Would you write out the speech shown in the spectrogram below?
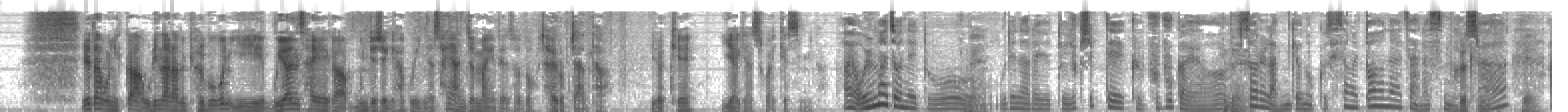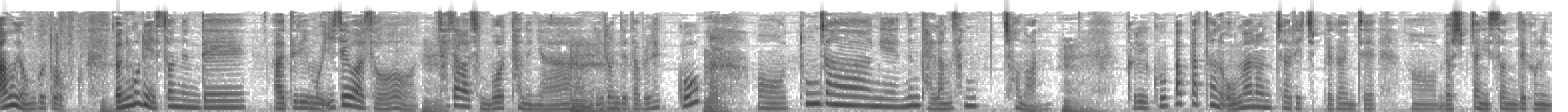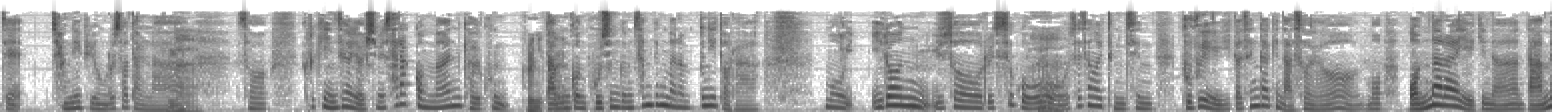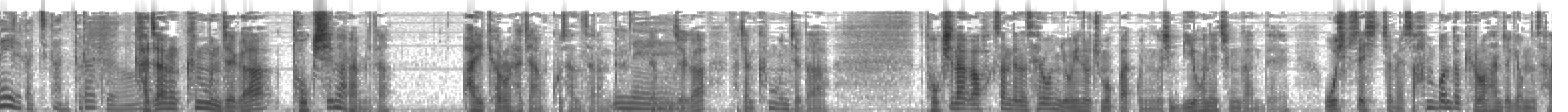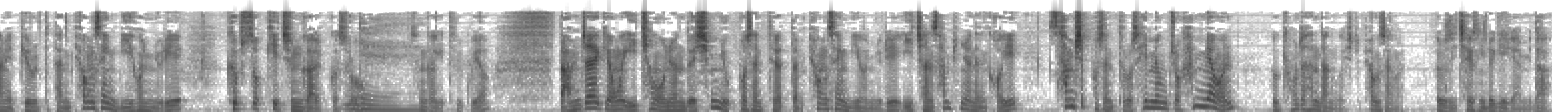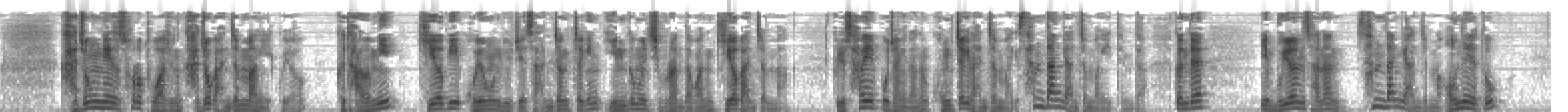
이러다 보니까 우리나라도 결국은 이 무연 사회가 문제 제기하고 있는 사회 안전망에 대해서도 자유롭지 않다. 이렇게 이야기할 수가 있겠습니다. 아, 얼마 전에도 네. 우리나라에 또 60대 그 부부가요. 네. 유서를 남겨놓고 세상을 떠나지 않았습니까? 네. 아무 연고도 없고. 음. 연고는 있었는데 아들이 뭐 이제 와서 음. 찾아가서 무엇 하느냐 음. 이런 대답을 했고 네. 어, 통장에는 달랑 3천 원. 음. 그리고 빳빳한 5만 원짜리 지폐가 이제 어, 몇십 장 있었는데 그거는 이제 장례 비용으로 써달라. 네. 그래서 그렇게 인생을 열심히 살았건만 결국 그러니까요. 남은 건 보증금 300만 원 뿐이더라. 뭐 이런 유서를 쓰고 네. 세상을 등진 부부의 얘기가 생각이 나서요. 뭐 먼 나라 얘기나 남의 일 같지가 않더라고요. 가장 큰 문제가 독신화랍니다. 아예 결혼하지 않고 산 사람들. 네. 문제가 가장 큰 문제다. 독신화가 확산되는 새로운 요인으로 주목받고 있는 것이 미혼의 증가인데 50세 시점에서 한 번도 결혼한 적이 없는 사람의 비율을 뜻하는 평생 미혼율이 급속히 증가할 것으로 네. 생각이 들고요. 남자의 경우 2005년도에 16%였던 평생 미혼율이 2030년에는 거의 30%로 3명 중 1명은 그렇게 혼자 산다는 것이죠. 평생을. 그래서 이 책에서 이렇게 얘기합니다. 가족 내에서 서로 도와주는 가족 안전망이 있고요. 그 다음이 기업이 고용을 유지해서 안정적인 임금을 지불한다고 하는 기업 안전망. 그리고 사회보장이라는 공적인 안전망이 3단계 안전망이 있답니다. 그런데 이 무연사는 3단계 안전망 어느 해도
